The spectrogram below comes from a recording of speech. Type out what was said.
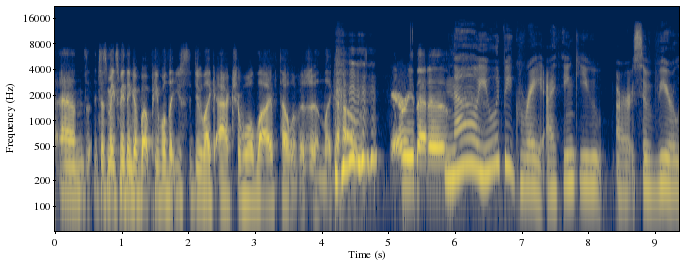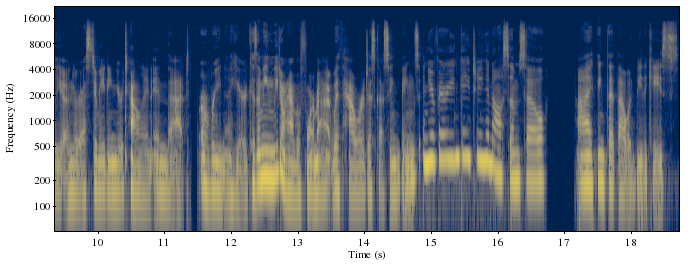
And it just makes me think about people that used to do like actual live television, like how scary that is. No, you would be great. I think you are severely underestimating your talent in that arena here. Because, I mean, we don't have a format with how we're discussing things, and you're very engaging and awesome. So, I think that that would be the case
